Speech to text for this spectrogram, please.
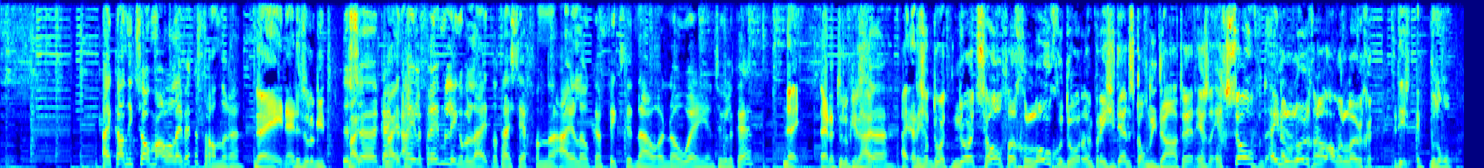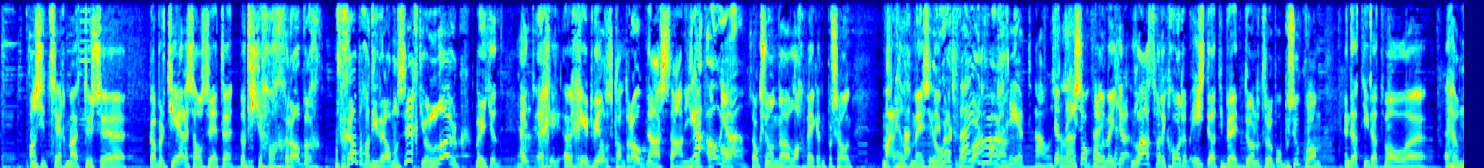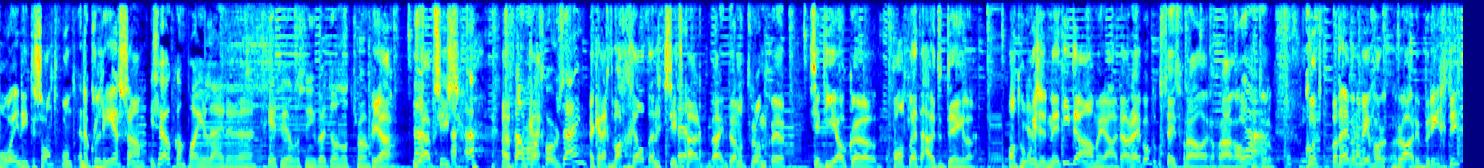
Hij kan niet zomaar allerlei wetten veranderen. Nee, nee, natuurlijk niet. Dus Maar- eh, kijk, maar- het hele vreemdelingenbeleid, wat hij zegt van uh, ILO can fix it now, uh, no way natuurlijk, hè? Nee, nee natuurlijk niet. Dus, Hij- eh, hij- er is ook nooit, nooit zoveel gelogen door een presidentskandidaat. Hè. Er is echt zo van de ene leugen naar de andere leugen. Het is, ik bedoel, als je het zeg maar tussen cabaretières zal zetten... dat is ja wel grappig. Wat grappig wat hij er allemaal zegt, joh. Leuk. Weet je, Hey, eh, Ge- Geert Wilders kan er ook naast staan. Je Ja, denkt van, oh ja. dat is ook zo'n eh, lachwekkend persoon. Maar heel veel Ja, mensen nemen het voor waar. van. Geert trouwens Ja, dat is ook wel een beetje... Het laatste wat ik gehoord heb is dat hij bij Donald Trump op bezoek kwam. En dat hij dat wel eh, heel mooi en interessant vond. En ook leerzaam. Is hij ook campagneleider, Geert Wilders, nu bij Donald Trump? Ja, ja precies. Hij wat voor zijn. Hij krijgt wachtgeld en hij zit daar bij Donald Trump eh, zit hier ook eh pamfletten uit te delen. Want hoe is het met die dame? Ja, daar hebben we ook nog steeds vragen, vragen over Ja, natuurlijk. Goed, wat hebben we nog meer voor rare berichten?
